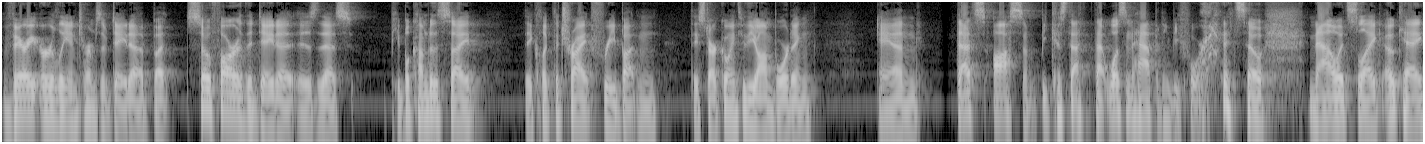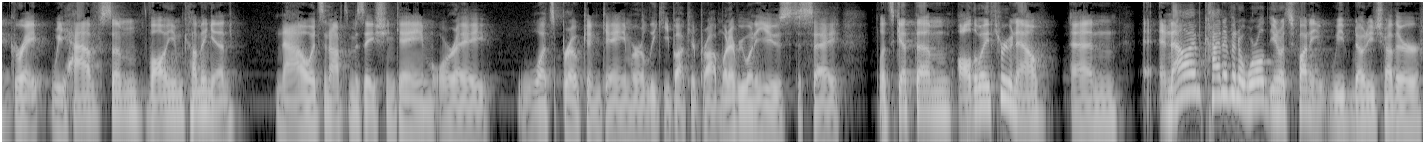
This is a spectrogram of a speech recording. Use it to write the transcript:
very early in terms of data, but so far the data is this people come to the site, they click the try it free button, they start going through the onboarding, and that's awesome because that that wasn't happening before. and so now it's like, okay, great. We have some volume coming in. Now it's an optimization game or a what's broken game or a leaky bucket problem, whatever you want to use to say, let's get them all the way through now. And and now I'm kind of in a world, you know, it's funny. We've known each other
